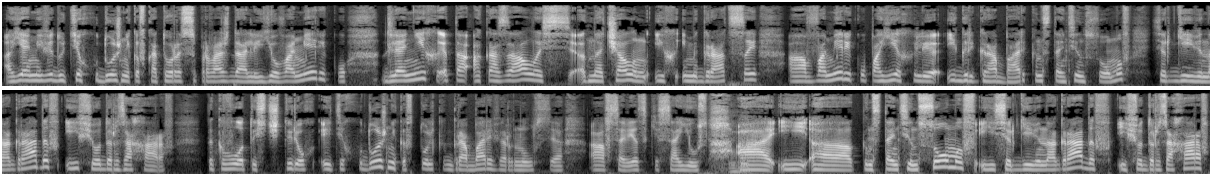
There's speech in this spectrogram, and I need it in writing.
а я имею в виду тех художников, которые сопровождали ее в Америку, для них это оказалось началом их иммиграции. А в Америку поехали Игорь Грабарь, Константин Сомов, Сергей Виноградов и Федор Захаров. Так вот, из четырех этих художников только Грабарь вернулся а, в Советский Союз. Mm-hmm. А, и а, Константин Сомов, и Сергей Виноградов, и Федор Захаров,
